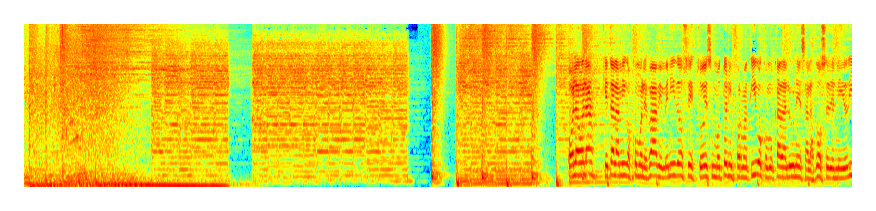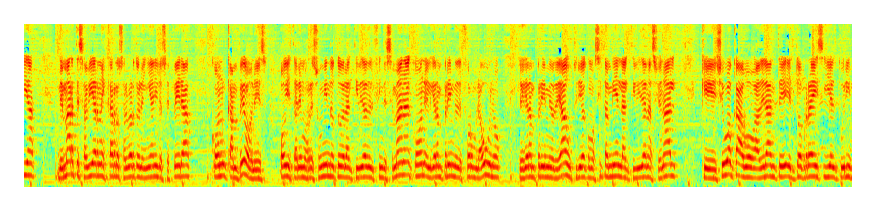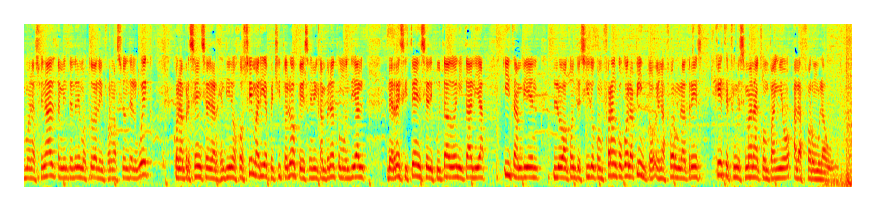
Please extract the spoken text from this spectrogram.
Hola, hola, ¿qué tal amigos? ¿Cómo les va? Bienvenidos. Esto es Motor Informativo, como cada lunes a las 12 del mediodía. De martes a viernes, Carlos Alberto Leñani los espera con campeones. Hoy estaremos resumiendo toda la actividad del fin de semana con el Gran Premio de Fórmula 1, el Gran Premio de Austria, como así también la actividad nacional que llevó a cabo adelante el Top Race y el Turismo Nacional. También tendremos toda la información del WEC con la presencia del argentino José María Pechito López en el Campeonato Mundial de Resistencia disputado en Italia y también lo acontecido con Franco Colapinto en la Fórmula 3 que este fin de semana acompañó a la Fórmula 1.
